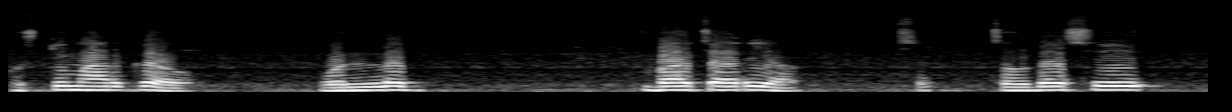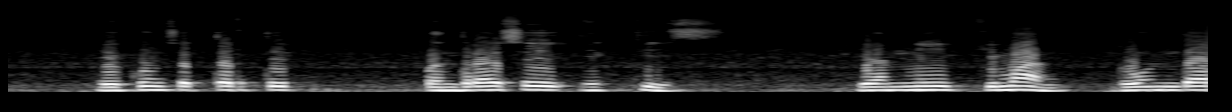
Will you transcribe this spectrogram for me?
पुष्टीमार्ग वल्लभाचार्य च- चौदाशे एकोणसत्तर ते पंधराशे एकतीस यांनी किमान दोनदा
